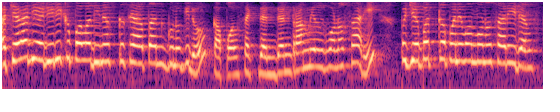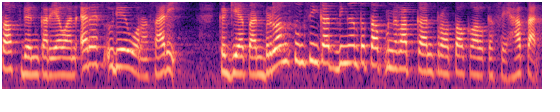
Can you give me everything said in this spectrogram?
Acara dihadiri Kepala Dinas Kesehatan Gunung Kidul, Kapolsek dan Dan Ramil Wonosari, pejabat Kapanewan Wonosari dan staf dan karyawan RSUD Wonosari. Kegiatan berlangsung singkat dengan tetap menerapkan protokol kesehatan.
